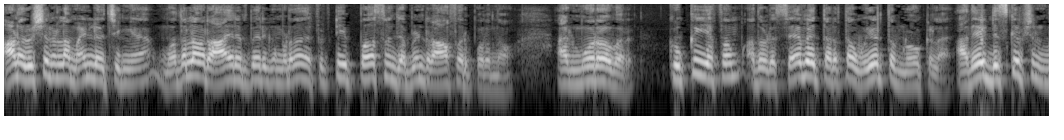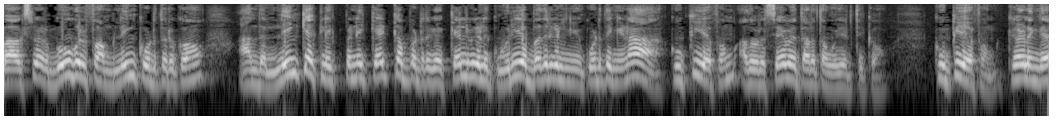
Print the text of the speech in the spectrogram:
ஆனால் விஷயம் நல்லா மைண்டில் வச்சுங்க முதல்ல ஒரு ஆயிரம் பேருக்கு மட்டும் தான் ஃபிஃப்டி பர்சன்ட் அப்படின்ற ஆஃபர் பொருந்தோம். அண்ட் மோர் ஓவர் குக்கி எஃப்எம் அதோட சேவை தரத்தை உயர்த்தும் நோக்கில். அதே டிஸ்கிரிப்ஷன் பாக்ஸில் ஒரு கூகுள் ஃபார்ம் லிங்க் கொடுத்துருக்கோம். அந்த லிங்கை கிளிக் பண்ணி கேட்கப்பட்டிருக்க கேள்விகளுக்கு உரிய பதில்கள் நீங்கள் கொடுத்தீங்கன்னா குக்கி எஃப்எம் அதோட சேவை தரத்தை உயர்த்திக்கும். குக்கி எஃப்எம் கேளுங்க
